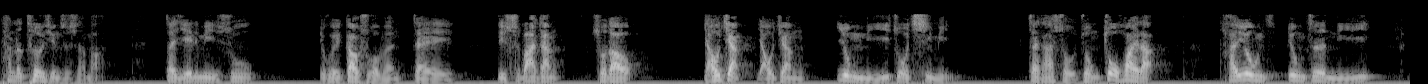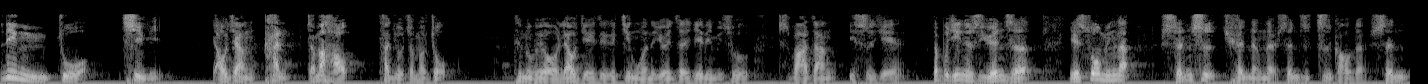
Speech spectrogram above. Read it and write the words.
它的特性是什么？在耶利米书就会告诉我们，在第十八章说到窑匠，窑匠用泥做器皿，在他手中做坏了，他用用这泥另做器皿。窑匠看怎么好，他就怎么做。听众朋友，了解这个经文的原则，耶利米书十八章第四节，这不仅仅是原则，也说明了神是全能的，神是至高的，神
